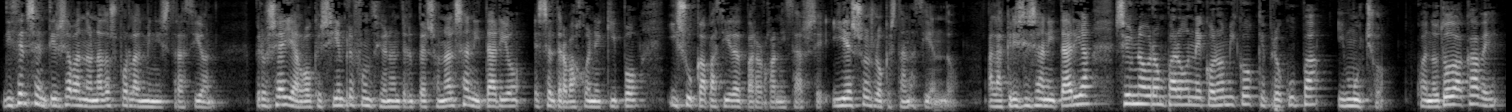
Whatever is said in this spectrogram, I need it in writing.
Dicen sentirse abandonados por la Administración, pero si hay algo que siempre funciona entre el personal sanitario es el trabajo en equipo y su capacidad para organizarse, y eso es lo que están haciendo. A la crisis sanitaria se une ahora un parón económico que preocupa y mucho. Cuando todo acabe,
